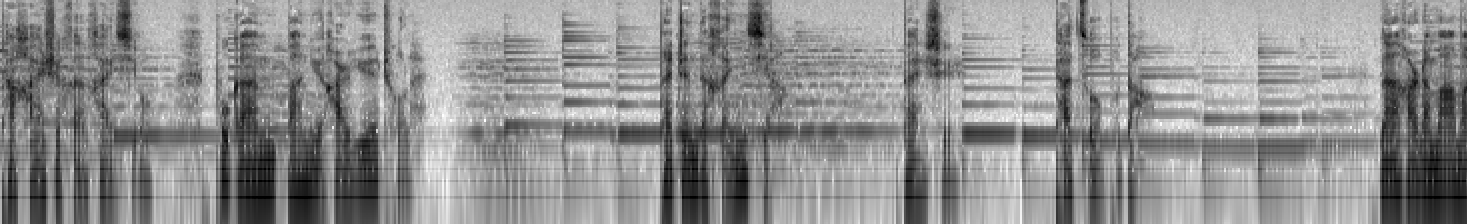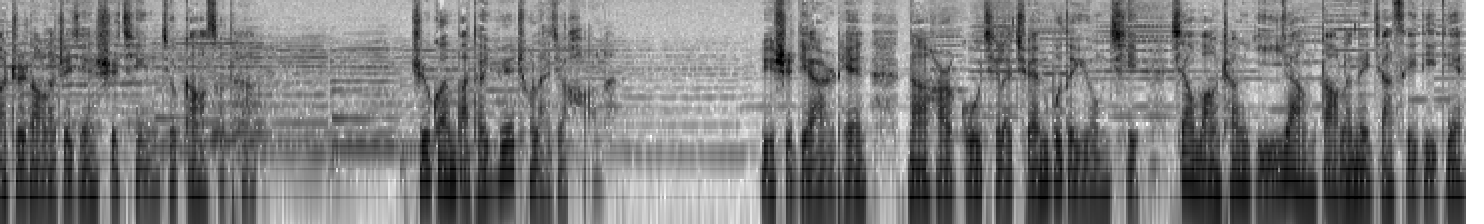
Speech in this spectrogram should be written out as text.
他还是很害羞，不敢把女孩约出来。他真的很想。但是，他做不到。男孩的妈妈知道了这件事情，就告诉他，只管把他约出来就好了。于是第二天，男孩鼓起了全部的勇气，像往常一样到了那家 CD 店。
